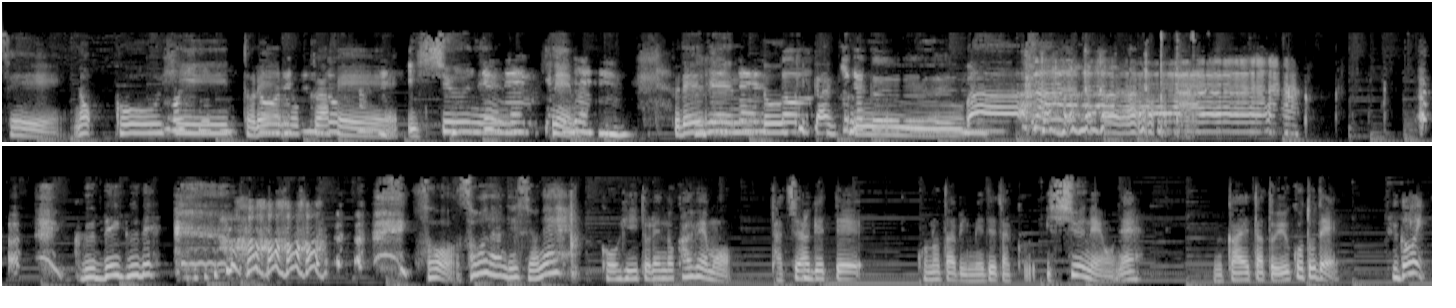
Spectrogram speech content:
せーの、コーヒートレンドカフェ1周年記念プレゼント企画は、ぐでぐで。そう、そうなんですよね。コーヒートレンドカフェも立ち上げて、この度めでたく1周年をね、迎えたということで、すごい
